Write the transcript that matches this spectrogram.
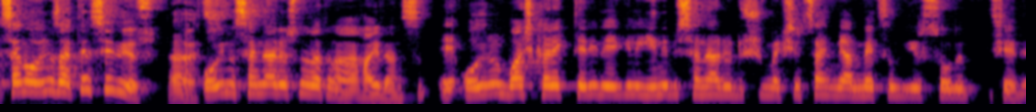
sen oyunu zaten seviyorsun. evet. Oyunun senaryosuna zaten hayransın. E, oyunun baş karakteriyle ilgili yeni bir senaryo düşünmek için sen yani Metal Gear Solid şeyde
